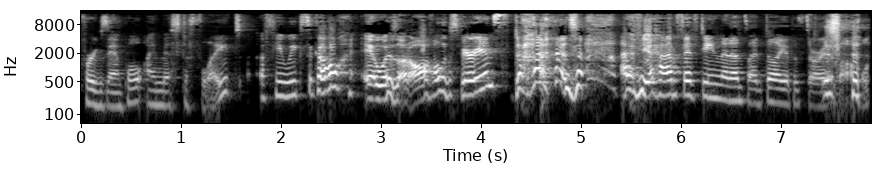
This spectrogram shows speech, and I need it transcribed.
for example, I missed a flight a few weeks ago. It was an awful experience. if you had 15 minutes, I'd tell you the story. It's awful.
